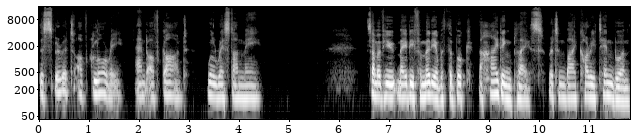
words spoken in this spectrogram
the Spirit of glory and of God will rest on me. Some of you may be familiar with the book The Hiding Place, written by Corrie ten Boom,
